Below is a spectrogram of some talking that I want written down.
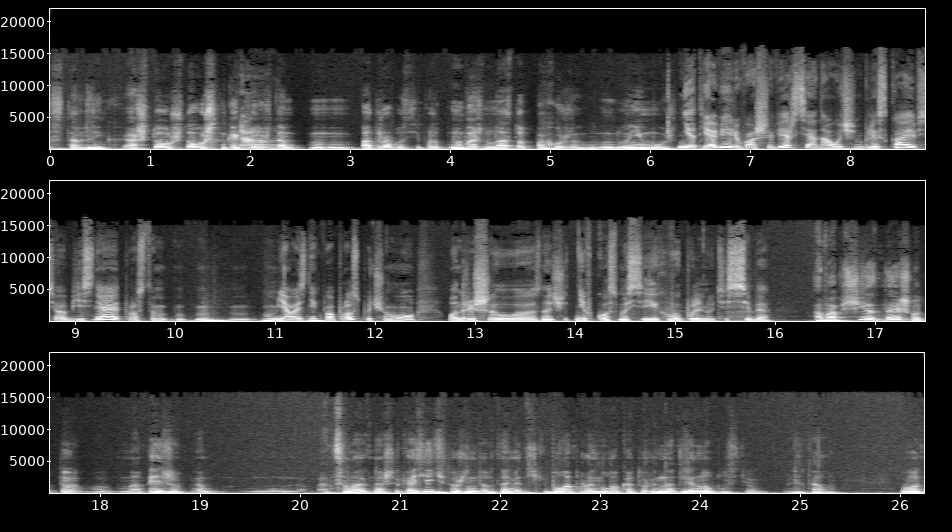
Старлинг. А что, что уж, какие а. уж там подробности, просто, ну, ну, настолько похоже, ну, не может. Нет, я верю вашей версии, она очень близка и все объясняет. Просто у меня возник вопрос, почему он решил, значит, не в космосе их выпульнуть из себя. А вообще, знаешь, вот то, опять же, отсылают к нашей газете, тоже недавно заметочки, была про НЛО, которая над Ленобластью летала. Вот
